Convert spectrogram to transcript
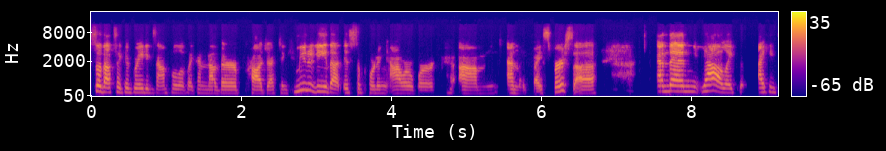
so that's like a great example of like another project and community that is supporting our work um, and like vice versa and then yeah like i think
